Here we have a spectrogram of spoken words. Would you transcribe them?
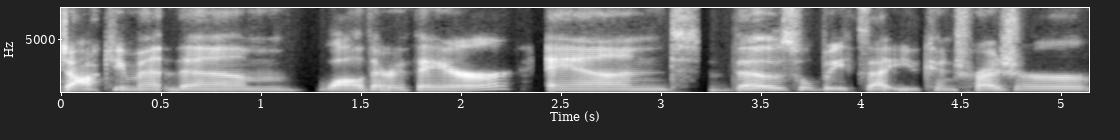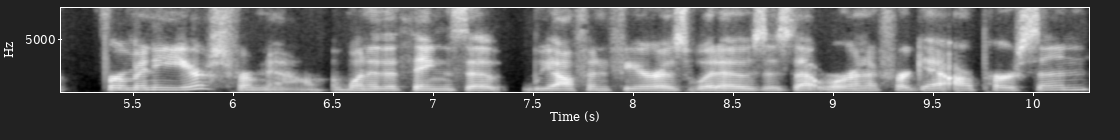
Document them while they're there. And those will be that you can treasure for many years from now. One of the things that we often fear as widows is that we're going to forget our person.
